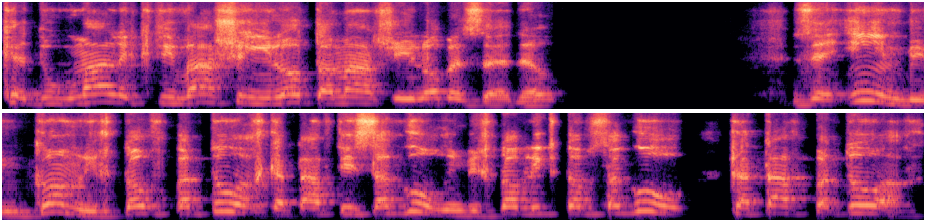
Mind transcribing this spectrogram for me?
כדוגמה לכתיבה שהיא לא תמה, שהיא לא בסדר, זה אם במקום לכתוב פתוח כתבתי סגור, אם בכתוב לכתוב סגור, כתב פתוח.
